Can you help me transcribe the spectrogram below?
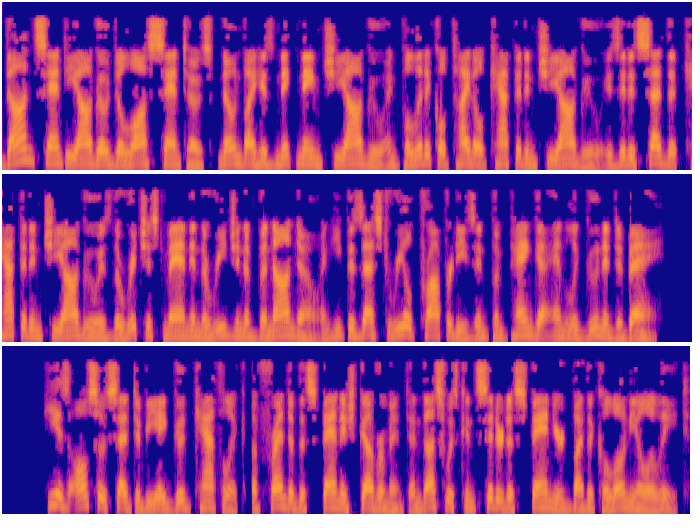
Don Santiago de los Santos, known by his nickname Tiago and political title Capitan Tiago is it is said that Capitan Tiago is the richest man in the region of Binondo and he possessed real properties in Pampanga and Laguna de Bay. He is also said to be a good Catholic, a friend of the Spanish government and thus was considered a Spaniard by the colonial elite.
